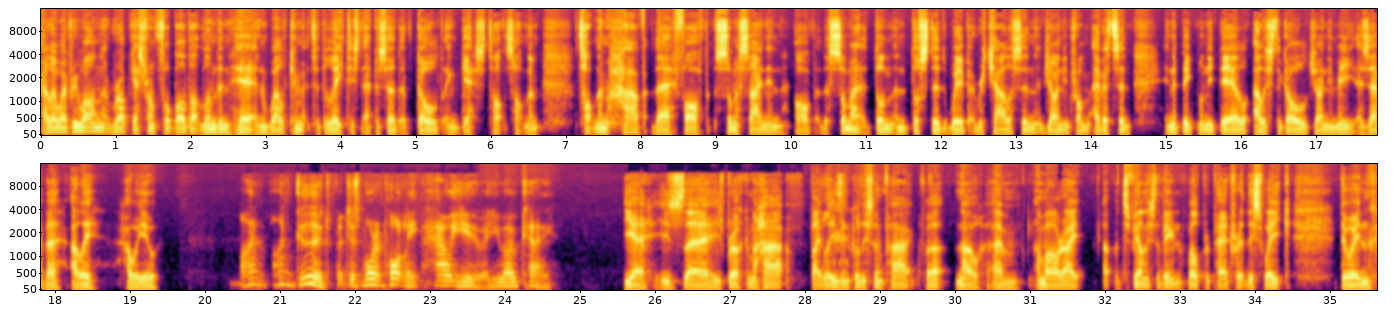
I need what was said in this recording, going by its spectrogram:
Hello, everyone. Rob Guest from Football.London here, and welcome to the latest episode of Gold and Guest Talk Tottenham. Tottenham have their fourth summer signing of the summer done and dusted with Richarlison joining from Everton in a big money deal. Alasdair Gold joining me as ever. Ali, how are you? I'm I'm good, but just more importantly, how are you? Are you okay? Yeah, he's uh, he's broken my heart by leaving Goodison Park, but no, um, I'm all right. Uh, to be honest, I've been well prepared for it this week, doing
